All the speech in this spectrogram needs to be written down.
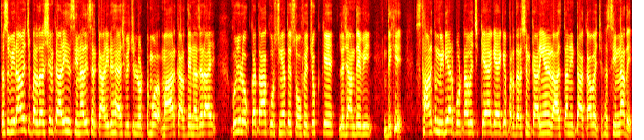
ਤਸਵੀਰਾਂ ਵਿੱਚ ਪ੍ਰਦਰਸ਼ਨਕਾਰੀ ਹਸੀਨਾ ਦੀ ਸਰਕਾਰੀ ਰਿਹਾਇਸ਼ ਵਿੱਚ ਲੁੱਟ ਮਾਰ ਕਰਦੇ ਨਜ਼ਰ ਆਏ। ਕੁਝ ਲੋਕ ਤਾਂ ਕੁਰਸੀਆਂ ਤੇ ਸੋਫੇ ਚੁੱਕ ਕੇ ਲਿਜਾਂਦੇ ਵੀ ਦਿਖੇ। ਸਥਾਨਕ ਮੀਡੀਆ ਰਿਪੋਰਟਾਂ ਵਿੱਚ ਕਿਹਾ ਗਿਆ ਕਿ ਪ੍ਰਦਰਸ਼ਨਕਾਰੀਆਂ ਨੇ ਰਾਜਧਾਨੀ ਢਾਕਾ ਵਿੱਚ ਹਸੀਨਾ ਦੇ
